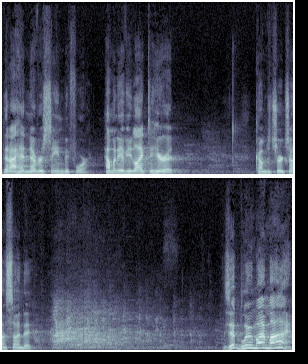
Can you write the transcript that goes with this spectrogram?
that I had never seen before. How many of you like to hear it? Come to church on Sunday. It blew my mind.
